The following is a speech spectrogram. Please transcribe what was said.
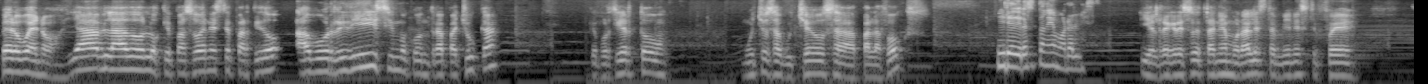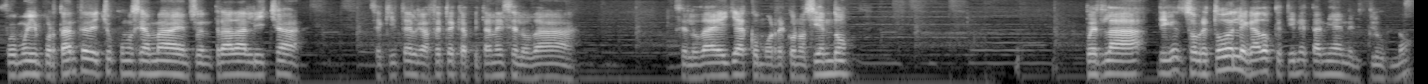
Pero bueno, ya ha hablado lo que pasó en este partido aburridísimo contra Pachuca, que por cierto, muchos abucheos a Palafox. Y regreso Tania Morales. Y el regreso de Tania Morales también este fue, fue muy importante. De hecho, ¿cómo se llama? En su entrada, Licha se quita el gafete de capitana y se lo da, se lo da a ella como reconociendo pues la, sobre todo el legado que tiene Tania en el club, ¿no?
